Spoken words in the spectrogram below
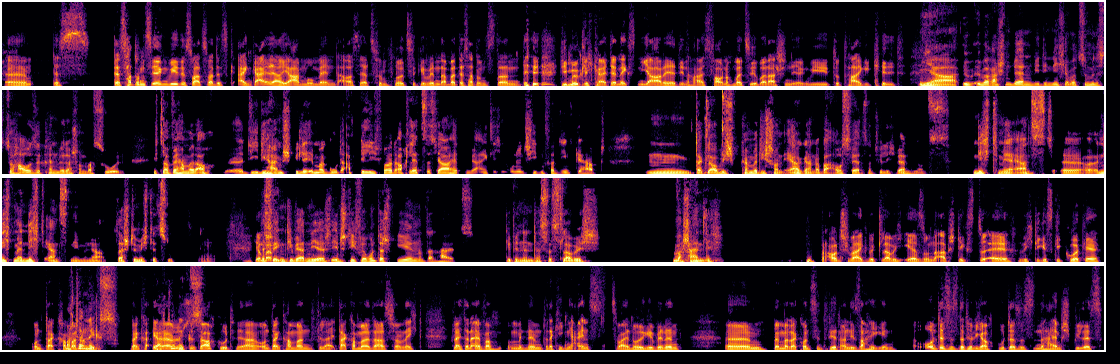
Äh, das das hat uns irgendwie, das war zwar das, ein geiler Jahren-Moment, auswärts 5-0 zu gewinnen, aber das hat uns dann die, die Möglichkeit der nächsten Jahre, den HSV nochmal zu überraschen, irgendwie total gekillt. Ja, überraschen werden wir die nicht, aber zumindest zu Hause können wir da schon was holen. Ich glaube, wir haben halt auch äh, die, die Heimspiele immer gut abgeliefert. Auch letztes Jahr hätten wir eigentlich einen Unentschieden verdient gehabt. Mm, da glaube ich, können wir die schon ärgern, aber auswärts natürlich werden wir uns nicht mehr ernst, äh, nicht mehr nicht ernst nehmen, ja. Da stimme ich dir zu. Ja, Deswegen, die werden ihr ihren Stiefel runterspielen und dann halt gewinnen. Das ist, glaube ich, wahrscheinlich. Braunschweig wird, glaube ich, eher so ein Abstiegsduell, richtiges Gegurke. Und da kann Macht man dann, nix. dann kann, ja, das nix. ist auch gut, ja. Und dann kann man vielleicht, da kann man, da schon recht, vielleicht dann einfach mit einem dreckigen 1-2-0 gewinnen, ähm, wenn man da konzentriert an die Sache gehen. Und es ist natürlich auch gut, dass es ein Heimspiel ist.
